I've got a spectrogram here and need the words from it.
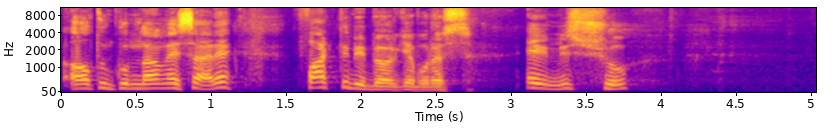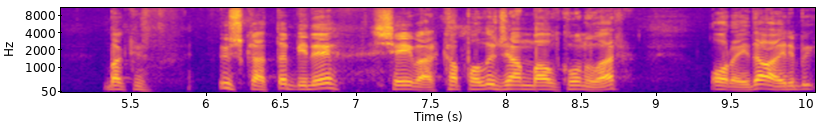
Altınkum'dan vesaire farklı bir bölge burası. Evimiz şu. Bakın üst katta bir de şey var kapalı cam balkonu var. Orayı da ayrı bir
